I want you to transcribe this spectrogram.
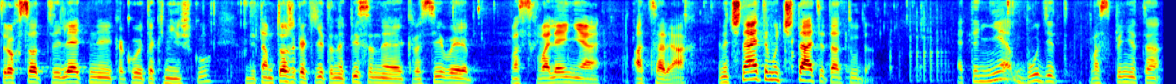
трехсотлетний какую-то книжку, где там тоже какие-то написанные красивые восхваления о царях, и начинает ему читать это оттуда. Это не будет воспринято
